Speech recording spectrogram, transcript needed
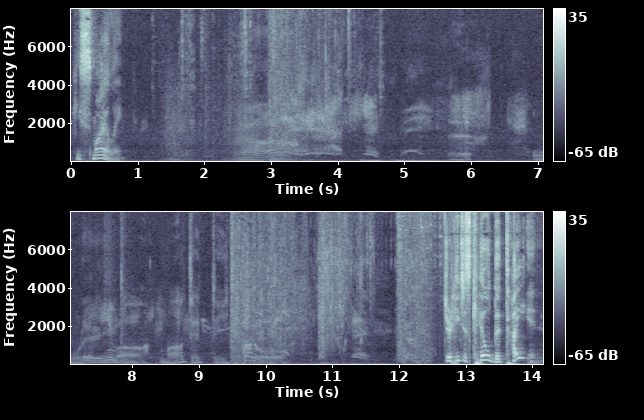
He's smiling. Jared, he just killed the Titan.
